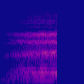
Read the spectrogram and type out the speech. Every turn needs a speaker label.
Speaker 1: Spirit.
